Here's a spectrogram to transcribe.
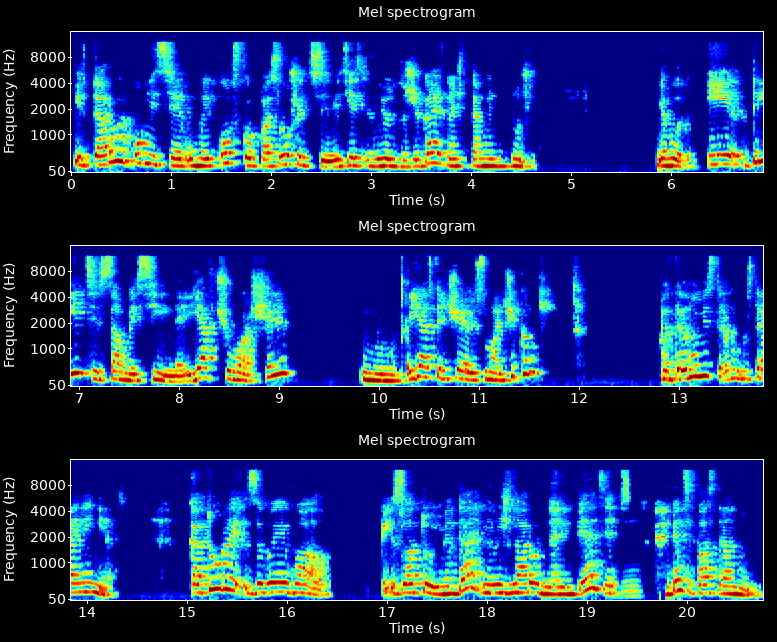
И второе, помните, у Маяковского послушать, ведь если звезды зажигают, значит, кому-нибудь нужно. Вот. И третье, самое сильное, я в Чувашии, я встречаюсь с мальчиком, астрономии в стране нет, который завоевал золотую медаль на международной олимпиаде, mm-hmm. олимпиаде по астрономии.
